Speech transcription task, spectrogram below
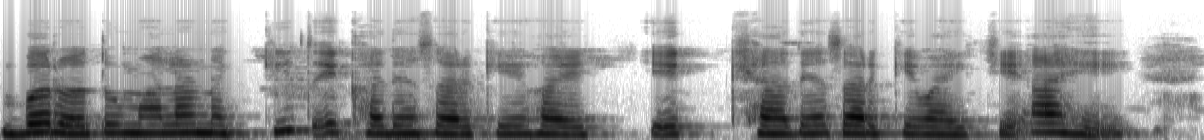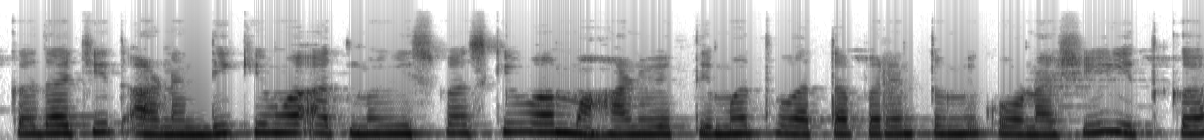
बरं तुम्हाला नक्कीच एखाद्यासारखे व्हाय एखाद्यासारखे व्हायचे आहे. कदाचित आनंदी किंवा आत्मविश्वास किंवा महान व्यक्तिमत्व आतापर्यंत तुम्ही कोणाशी इतका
